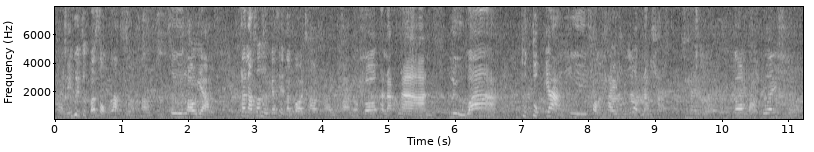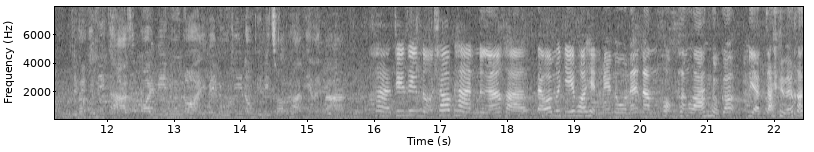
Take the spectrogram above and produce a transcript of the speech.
ค่ะนี่คือจุดประสงค์หลักเลยค่ะคือเราอยาก สนับสนุนเกษตรกรชาวไทยค่ะ แล้วก็พนักงานหรือว่าทุกๆอย่างคือของไทยทั้งหมดนะคะ ก็ฝากด้วยค่ะ น้องเทนนิสขาสปอยเมนูหน่อย เมนูที่น้องเทนนิสชอบทานมีอะไรบ้าง ค่ะจริงๆ หนูชอบทานเนื้อค่ะ แต่ว่าเมื่อกี้พอเห็นเมนูแนะนำของทางร้านหนูก็เปลี่ยนใจเลยค่ะ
